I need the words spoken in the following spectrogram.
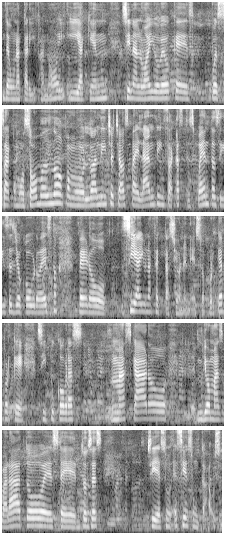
de una tarifa, ¿no? Y, aquí en Sinaloa yo veo que pues como somos, ¿no? Como lo han dicho, echados para adelante y sacas tus cuentas y dices yo cobro esto, pero sí hay una afectación en eso. ¿Por qué? Porque si tú cobras más caro, yo más barato, este, entonces sí es un, sí es un caos.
